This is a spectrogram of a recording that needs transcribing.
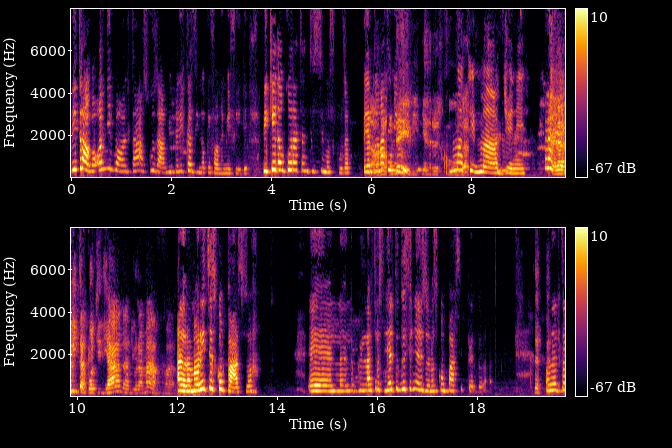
mi trovo ogni volta a scusarmi per il casino che fanno i miei figli. Vi chiedo ancora tantissimo scusa. Perdonatemi. No, non devi chiedere Ma ti immagini? È la vita quotidiana di una mamma. Allora, Maurizio è scomparso. E gli altri due signori sono scomparsi, perdonate. Ho detto...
